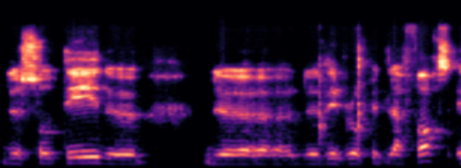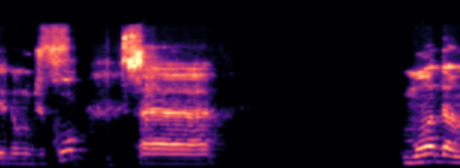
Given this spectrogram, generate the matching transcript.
de, sauter, de, développer de la force. Et donc, du coup, euh, moi, dans,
